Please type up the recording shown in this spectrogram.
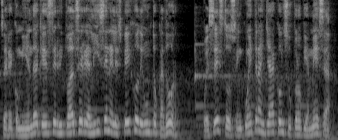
Se recomienda que este ritual se realice en el espejo de un tocador, pues estos se encuentran ya con su propia mesa,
